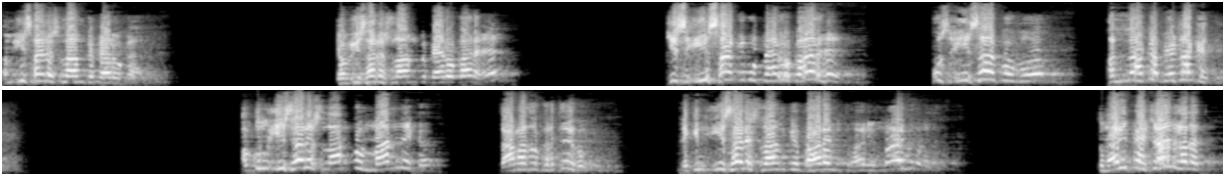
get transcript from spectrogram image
ہم عیسائی اسلام کے پیروکار ہیں۔ کہ ہم عیسیٰ علیہ السلام کے پیروکار ہیں، جس عیسیٰ کے وہ پیروکار ہیں، اس عیسیٰ کو وہ اللہ کا بیٹا کہتے ہیں۔ اب تم عیسیٰ علیہ السلام کو ماننے کا دعویٰ تو کرتے ہو، لیکن عیسیٰ علیہ السلام کے بارے میں تمہاری مار غلط ہے۔ تمہاری پہچان غلط ہے۔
